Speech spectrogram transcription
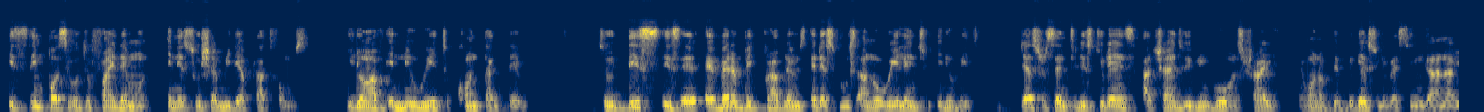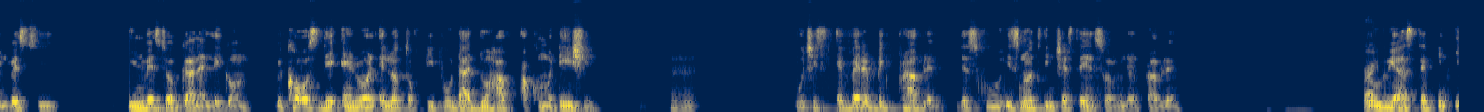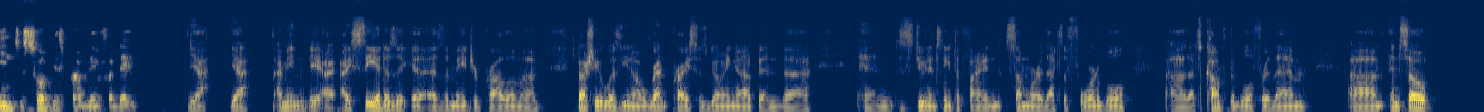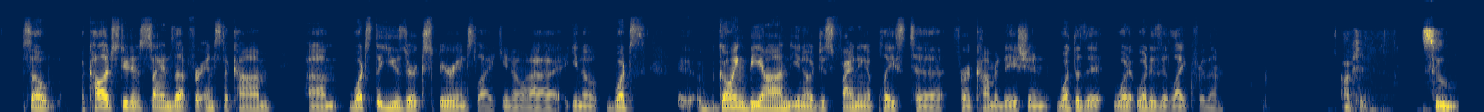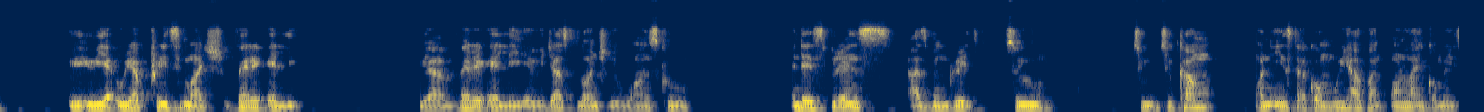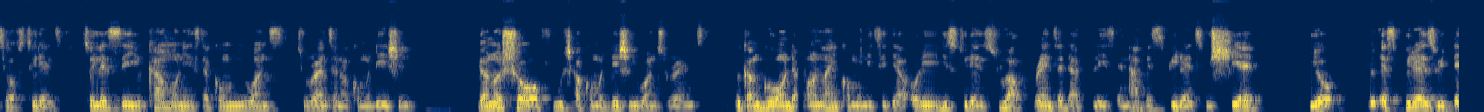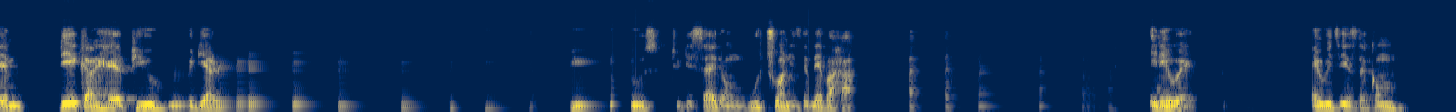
It's impossible to find them on any social media platforms. You don't have any way to contact them. So this is a, a very big problem, and the schools are not willing to innovate. Just recently, students are trying to even go on strike in one of the biggest universities in Ghana, University University of Ghana, Legon, because they enroll a lot of people that don't have accommodation, mm-hmm. which is a very big problem. The school is not interested in solving the problem. Right. we are stepping in to solve this problem for them. Yeah, yeah. I mean, I, I see it as a as a major problem, uh, especially with you know rent prices going up and uh, and students need to find somewhere that's affordable, uh, that's comfortable for them. Um, and so, so a college student signs up for Instaccom. Um, what's the user experience like? You know, uh, you know, what's uh, going beyond, you know, just finding a place to for accommodation. What does it what what is it like for them? Okay, so we, we, are, we are pretty much very early. We are very early and we just launched the one school and the experience has been great. To, to, to come on Instaccom, we have an online community of students. So let's say you come on Instaccom, you want to rent an accommodation. You're not sure of which accommodation you want to rent. You can go on the online community. There are already students who have rented that place and have experience. You share your, your experience with them. They can help you with their to decide on which one is the never had anywhere. And with Instaccom,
